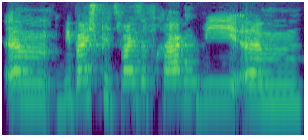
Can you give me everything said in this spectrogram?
ähm, wie beispielsweise Fragen wie ähm,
